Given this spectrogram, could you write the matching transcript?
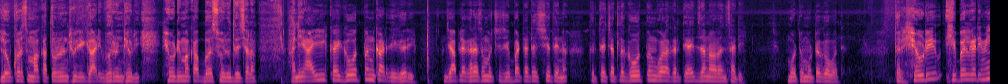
लवकरच मका तोडून ठेवली गाडी भरून ठेवली. एवढी मका बस होईल उद्याच्याला आणि आई काही गवत पण काढते घरी. म्हणजे आपल्या घरासमोरचे जे बटाट्याचे शेत आहे ना तर त्याच्यातलं गवत पण गोळा करते आहे जनावरांसाठी. मोठं मोठं गवत. तर एवढी ही बैलगाडी मी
